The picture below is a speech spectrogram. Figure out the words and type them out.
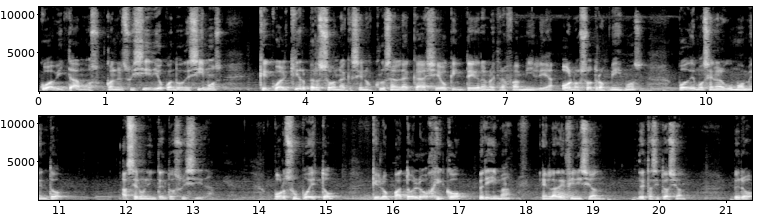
cohabitamos con el suicidio cuando decimos que cualquier persona que se nos cruza en la calle o que integra nuestra familia o nosotros mismos podemos en algún momento hacer un intento suicida. Por supuesto que lo patológico prima en la definición de esta situación, pero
